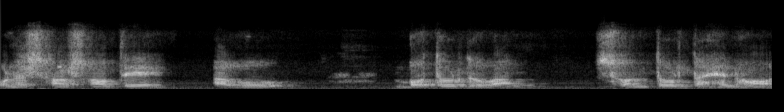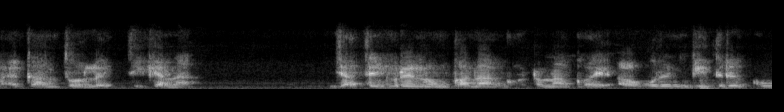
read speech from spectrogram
ᱚᱱᱟ ᱥᱟᱶ ᱥᱟᱶᱛᱮ ᱟᱵᱚ ᱵᱚᱛᱚᱨ ᱫᱚ ᱵᱟᱝ ᱥᱚᱱᱛᱚᱨ ᱛᱟᱦᱮᱱ ᱦᱚᱸ ᱮᱠᱟᱱᱛᱚ ᱞᱟᱹᱠᱛᱤ ᱠᱟᱱᱟ ᱡᱟᱛᱮ করে ᱱᱚᱝᱠᱟᱱᱟᱜ ঘটনা ᱠᱷᱚᱱ ᱟᱵᱚᱨᱮᱱ ᱜᱤᱫᱽᱨᱟᱹ ᱠᱚ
